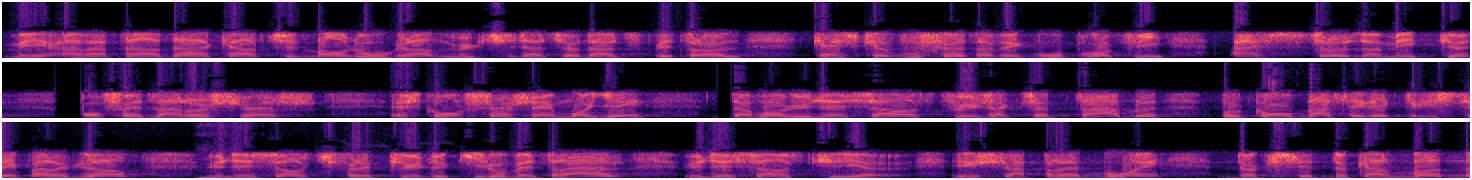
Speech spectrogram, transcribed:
Mais en attendant, quand tu demandes aux grandes multinationales du pétrole, qu'est-ce que vous faites avec vos profits astronomiques? On fait de la recherche. Est-ce qu'on cherche un moyen d'avoir une essence plus acceptable pour combattre l'électricité, par exemple, une essence qui ferait plus de kilométrage, une essence qui euh, échapperait moins d'oxyde de carbone.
